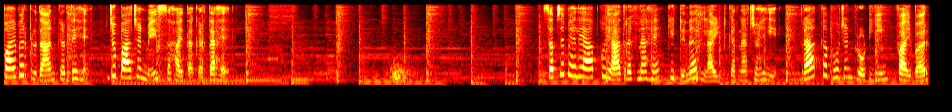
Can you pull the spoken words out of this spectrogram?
फाइबर प्रदान करते हैं, जो पाचन में सहायता करता है। सबसे पहले आपको याद रखना है कि डिनर लाइट करना चाहिए। रात का भोजन प्रोटीन, फाइबर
